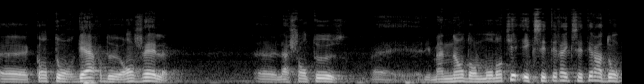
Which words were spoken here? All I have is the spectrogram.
Euh, quand on regarde Angèle, euh, la chanteuse, elle est maintenant dans le monde entier, etc., etc. Donc,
